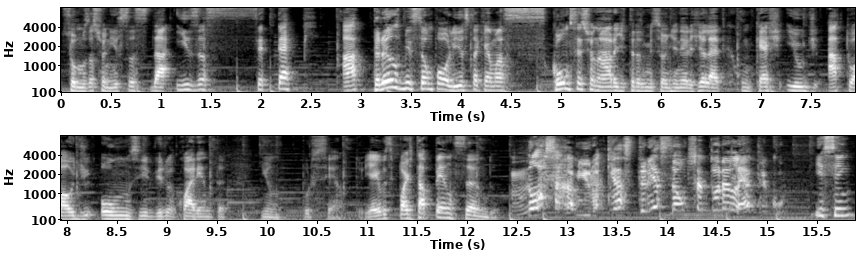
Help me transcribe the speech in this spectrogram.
somos acionistas da ISA CETEP, a Transmissão Paulista, que é uma concessionária de transmissão de energia elétrica com cash yield atual de 11,41%. E aí você pode estar pensando: Nossa, Ramiro, aqui as três são do setor elétrico. E sim,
